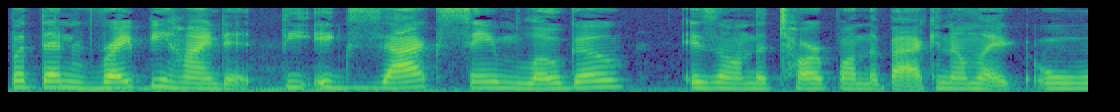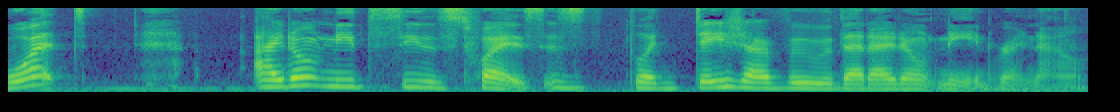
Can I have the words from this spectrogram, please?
but then right behind it, the exact same logo is on the tarp on the back. And I'm like, what I don't need to see this twice. It's like deja vu that I don't need right now.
